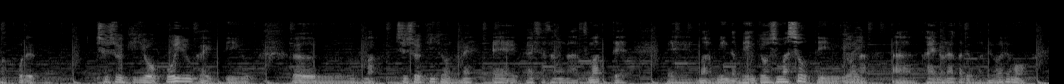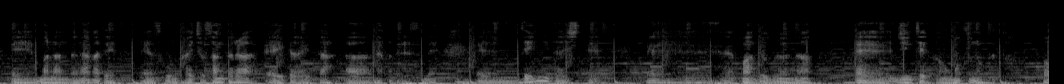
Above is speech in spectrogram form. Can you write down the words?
まあ、これ中小企業交友会っていううーまあ、中小企業の、ねえー会社さんが集まって、えーまあ、みんな勉強しましょうっていうような、はい。あー会の中で我々も、えー学んだ中で、えーそこの会長さんから、えーいただいたあー中でですね、えー全員に対して、えーまあ、どのような、えー人生観を持つのかと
